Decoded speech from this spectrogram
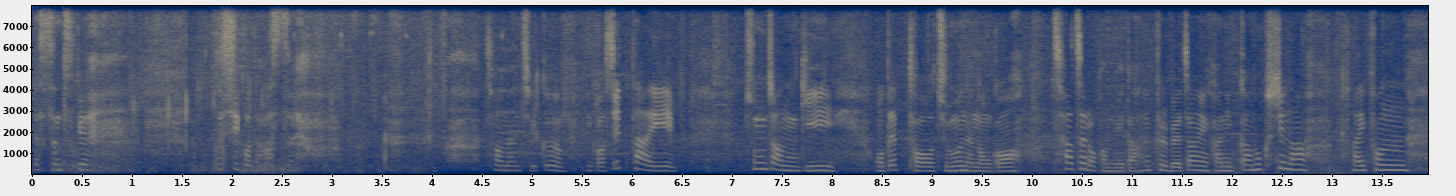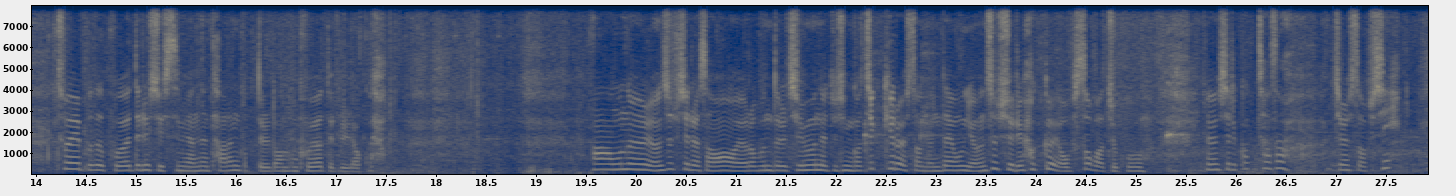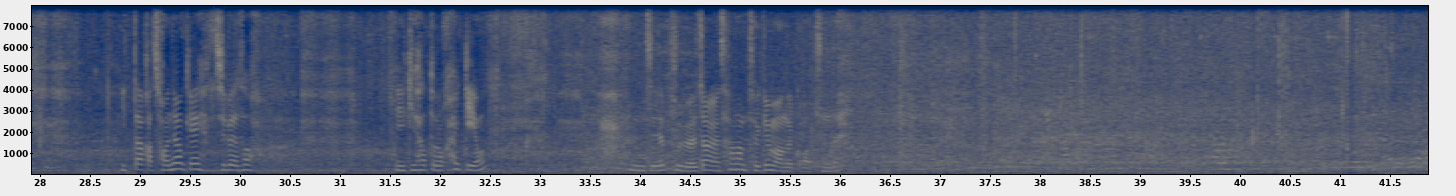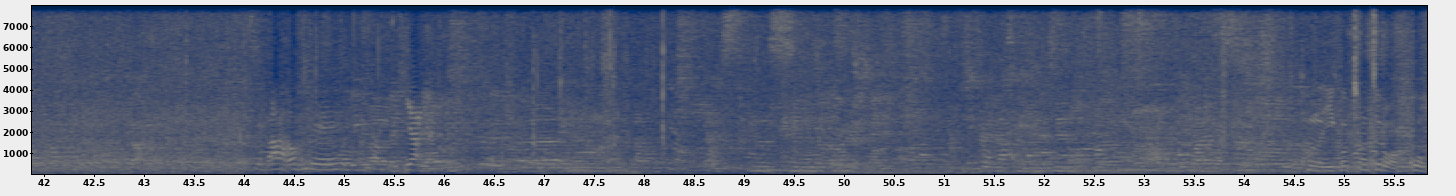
레슨 두개 부시고 나왔어요. 저는 지금 이거 C타입 충전기 어댑터 주문해 놓은 거 찾으러 갑니다. 애플 매장에 가니까 혹시나 아이폰 12 보여드릴 수 있으면 다른 것들도 한번 보여드리려고요. 아, 오늘 연습실에서 여러분들 질문해 주신 거 찍기로 했었는데 오늘 연습실이 학교에 없어가지고 연습실이 꽉 차서 어쩔 수 없이 이따가 저녁에 집에서 얘기하도록 할게요. 왠지 애플 매장에 사람 되게 많을 것 같은데. 저는 이거 찾으러 왔고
